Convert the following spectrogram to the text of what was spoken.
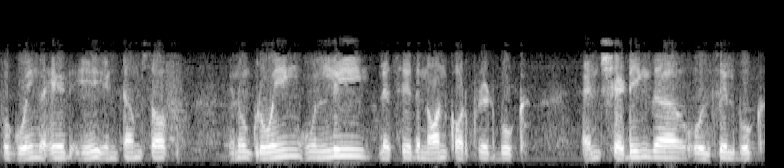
for going ahead, A, in terms of, you know, growing only, let's say, the non-corporate book and shedding the wholesale book.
